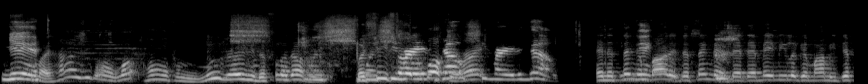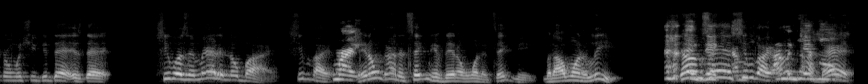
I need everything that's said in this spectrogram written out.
yeah. I'm like, how are you gonna walk home from New Jersey to Philadelphia? When she, But when she she started ready to walking, go, right? She ready to go. And the thing Exactly. about it, the thing that, that, that made me look at mommy different when she did that is that she wasn't mad at nobody. She was like, Right. they don't gotta take me if they don't want to take me, but I want to leave. You know what I'm saying? She was like, I'm, I'ma not home. mad.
